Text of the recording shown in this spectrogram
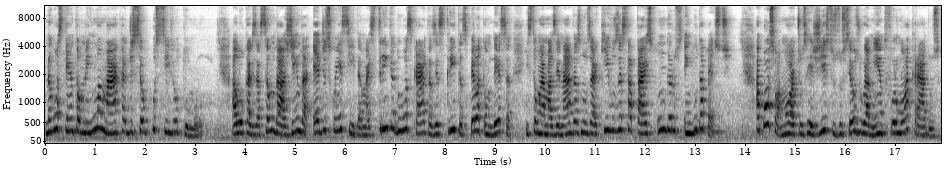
não ostentam nenhuma marca de seu possível túmulo. A localização da agenda é desconhecida, mas 32 cartas escritas pela condessa estão armazenadas nos arquivos estatais húngaros em Budapeste. Após sua morte, os registros do seu julgamento foram lacrados,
